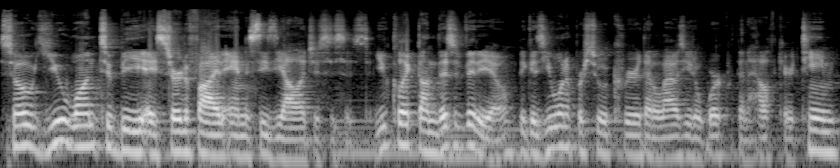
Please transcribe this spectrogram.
So you want to be a certified anesthesiologist assistant. You clicked on this video because you want to pursue a career that allows you to work within a healthcare team,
